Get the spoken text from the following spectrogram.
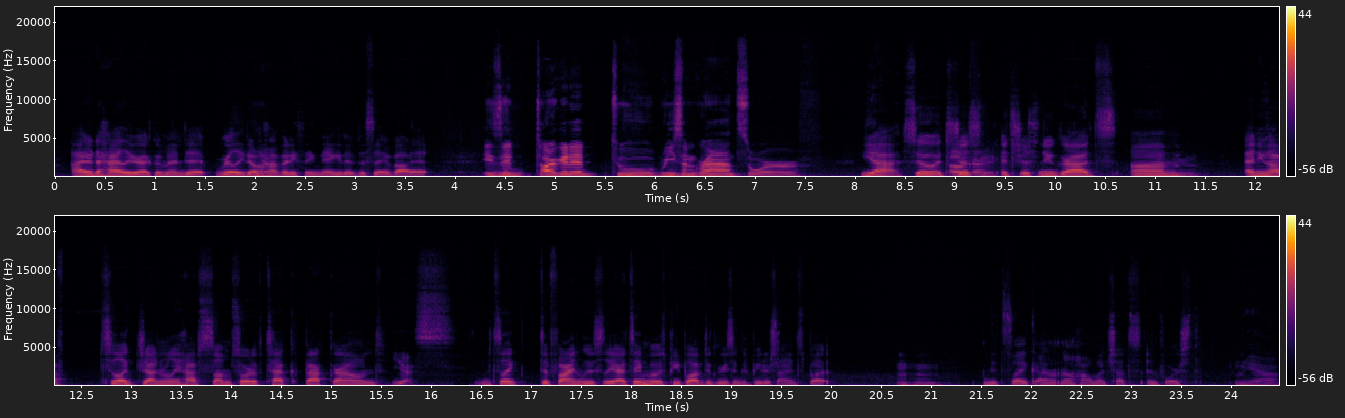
I would highly recommend it. Really don't Yeah. have anything negative to say about it. Is it targeted to recent grads or? Yeah, so it's just it's just new grads. Um, Mhm. and you have to like generally have some sort of tech background. Yes. It's like defined loosely. I'd say most people have degrees in computer science, but hmm it's like I don't know how much that's enforced. Yeah.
